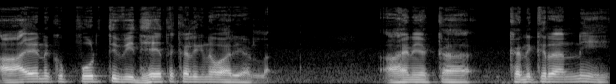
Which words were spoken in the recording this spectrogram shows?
ఆయనకు పూర్తి విధేయత కలిగిన వారి ఎడల ఆయన యొక్క కనికరాన్ని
